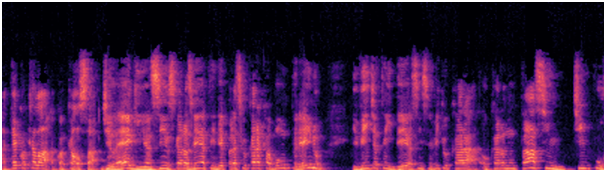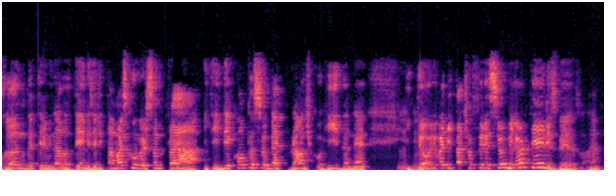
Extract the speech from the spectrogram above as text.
até com aquela com a calça de legging, assim, os caras vêm atender, parece que o cara acabou um treino e vem te atender, assim, você vê que o cara, o cara não tá, assim, te empurrando determinado tênis, ele tá mais conversando para entender qual que é o seu background de corrida, né? Uhum. Então ele vai tentar te oferecer o melhor tênis mesmo, né?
